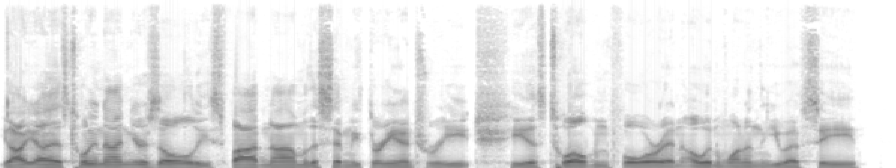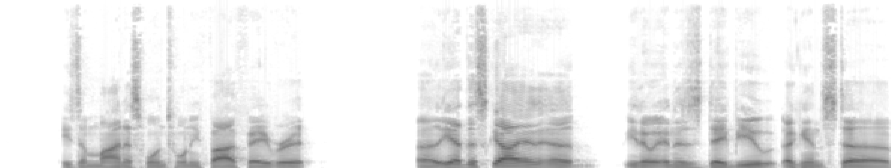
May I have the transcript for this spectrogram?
Yahya is 29 years old. He's 5'9 with a 73 inch reach. He is 12 and 4 and 0 and 1 in the UFC. He's a minus 125 favorite. Uh, yeah, this guy, uh, you know, in his debut against, uh,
